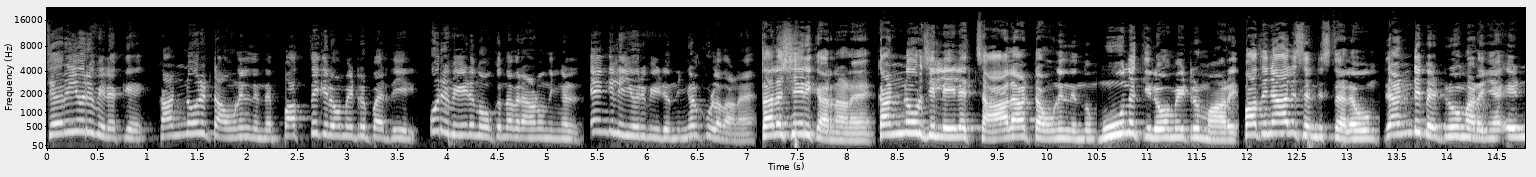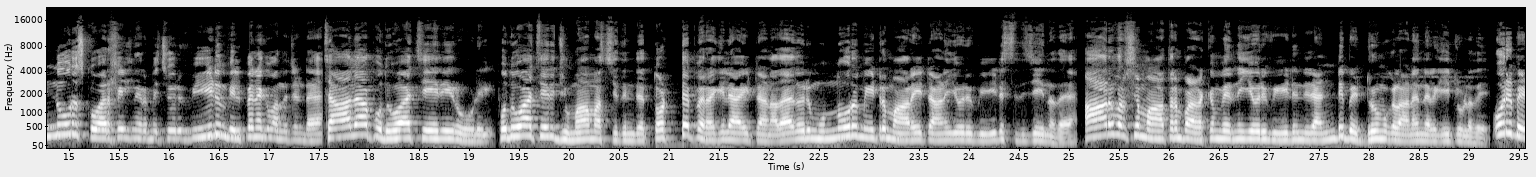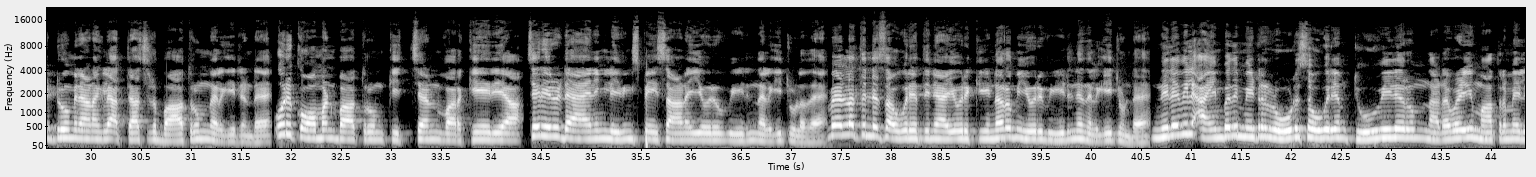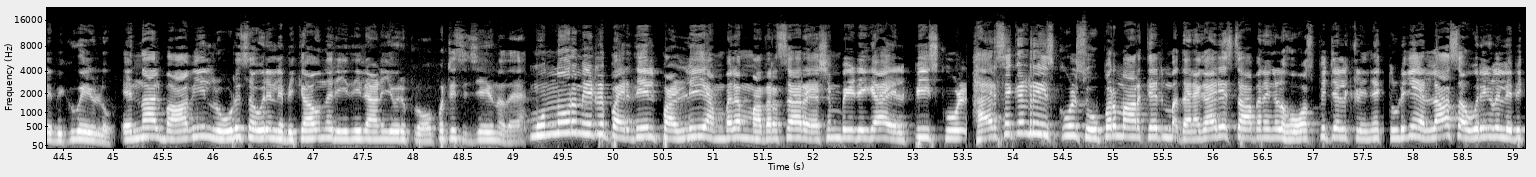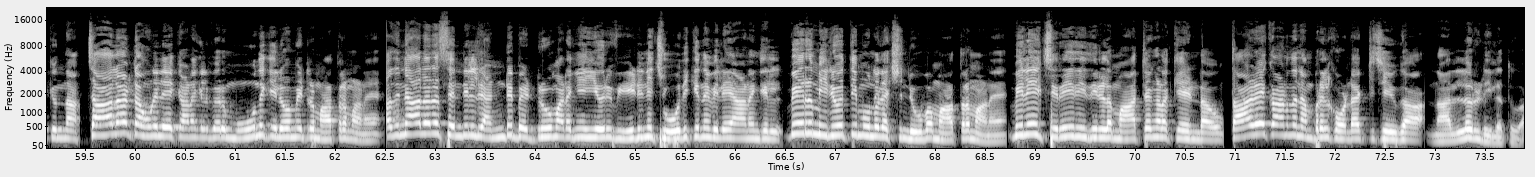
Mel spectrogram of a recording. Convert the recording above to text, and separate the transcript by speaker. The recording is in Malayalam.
Speaker 1: ചെറിയൊരു വിലക്ക് കണ്ണൂർ ടൗണിൽ നിന്ന് പത്ത് കിലോമീറ്റർ പരിധിയിൽ ഒരു വീട് നോക്കുന്നവരാണോ നിങ്ങൾ? എങ്കിൽ ഈ ഒരു വീഡിയോ നിങ്ങൾക്കുള്ളതാണ്. തലശ്ശേരിക്കാരനാണ്. കണ്ണൂർ ജില്ലയിലെ ചാല ടൗണിൽ നിന്നും മൂന്ന് കിലോമീറ്റർ മാറി പതിനാല് സെന്റ് സ്ഥലവും രണ്ട് ബെഡ്റൂം അടങ്ങിയ എണ്ണൂറ് സ്ക്വയർ ഫീറ്റ് നിർമ്മിച്ച ഒരു വീടും വിൽപ്പനക്ക് വന്നിട്ടുണ്ട്. ചാല പുതുവാച്ചേരി റോഡിൽ പുതുവാച്ചേരി ജുമാ മസ്ജിദിന്റെ തൊട്ട് പിറകിലായിട്ടാണ് അതായത് ഒരു മുന്നൂറ് മീറ്റർ മാറിയിട്ടാണ് ഈ ഒരു വീട് സ്ഥിതി ചെയ്യുന്നത്. ആറു വർഷം മാത്രം പഴക്കം വരുന്ന ഈ ഒരു വീടിന് രണ്ട് ബെഡ്റൂമുകളാണ് നൽകിയിട്ടുള്ളത്. ഒരു ബെഡ്റൂമിലാണെങ്കിൽ അറ്റാച്ച്ഡ് ബാത്റൂം നൽകിയിട്ടുണ്ട്. ഒരു common bathroom kitchen work area ചെറിയൊരു ഡൈനിങ് ലിവിംഗ് സ്പേസ് ആണ് ഈ ഒരു വീടിന് നൽകിയിട്ടുള്ളത്. വെള്ളത്തിന്റെ സൗകര്യത്തിനായി ഒരു കിണറും ഈ ഒരു വീടിന് നൽകിയിട്ടുണ്ട്. നിലവിൽ അമ്പത് മീറ്റർ റോഡ് സൗകര്യം ടൂ വീലറും നടവഴിയും മാത്രമേ ലഭിക്കുകയുള്ളൂ. എന്നാൽ ഭാവിയിൽ റോഡ് സൗകര്യം ലഭിക്കാവുന്ന രീതിയിലാണ് ഈ ഒരു പ്രോപ്പർട്ടി സ്ഥിതി ചെയ്യുന്നത്. മുന്നൂറ് മീറ്റർ പരിധിയിൽ പള്ളി അമ്പലം മദ്രസ റേഷൻ പീടിക L P school higher secondary school supermarket ധനകാര്യ സ്ഥാപനങ്ങൾ ഹോസ്പിറ്റൽ ക്ലിനിക് തുടങ്ങിയ എല്ലാ സൗകര്യങ്ങളും ലഭിക്കുന്ന ചാല ടൗണിലേക്കാണെങ്കിൽ വെറും മൂന്ന് കിലോമീറ്റർ മാത്രമാണ്. പതിനാലര സെന്റിൽ രണ്ട് ബെഡ്റൂം അടങ്ങിയ ഈ ഒരു വീടിന് ചോദിക്കുന്ന വിലയാണെങ്കിൽ വെറും ഇരുപത്തിമൂന്ന് ലക്ഷം രൂപ മാത്രമാണ്. വിലയിൽ ചെറിയ രീതിയിലുള്ള മാറ്റങ്ങളൊക്കെ ഉണ്ടാവും. താഴെ കാണുന്ന നമ്പറിൽ കോൺടാക്ട് ചെയ്യുക. നല്ലൊരു ഡീലെത്തുക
